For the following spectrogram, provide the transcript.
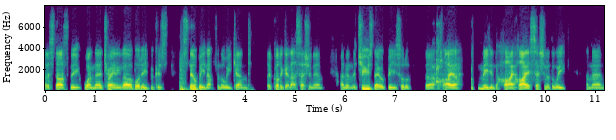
at the start of the week when they're training lower body because they're still beaten up from the weekend. They've got to get that session in, and then the Tuesday would be sort of the higher, medium to high, highest session of the week, and then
